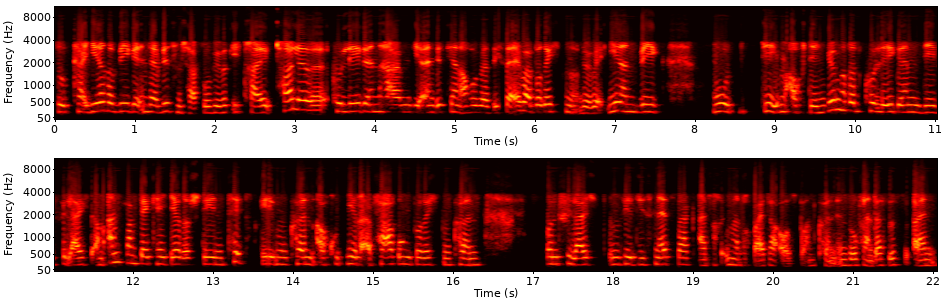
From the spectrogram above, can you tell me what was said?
so Karrierewege in der Wissenschaft, wo wir wirklich drei tolle Kolleginnen haben, die ein bisschen auch über sich selber berichten und über ihren Weg, wo die eben auch den jüngeren Kolleginnen, die vielleicht am Anfang der Karriere stehen, Tipps geben können, auch ihre Erfahrungen berichten können und vielleicht wir dieses Netzwerk einfach immer noch weiter ausbauen können. Insofern, das ist ein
